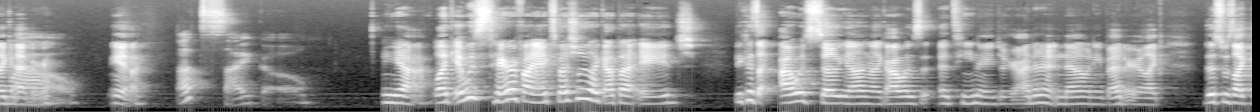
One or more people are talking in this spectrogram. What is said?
like ever. Wow. Yeah. That's psycho. Yeah, like it was terrifying, especially like at that age because I, I was so young. Like I was a teenager. I didn't know any better. Like this was like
